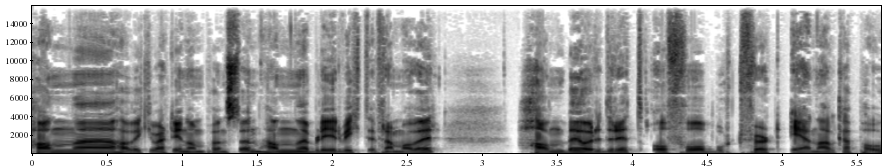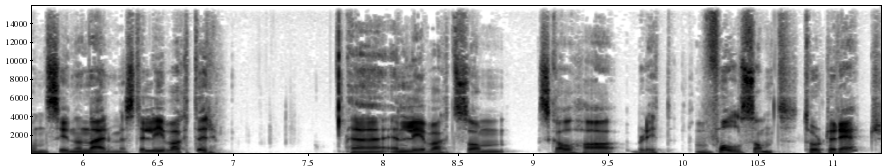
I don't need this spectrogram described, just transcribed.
han uh, har vi ikke vært innom på en stund. Han uh, blir viktig framover. Han beordret å få bortført en av Capone sine nærmeste livvakter. en livvakt som skal ha blitt voldsomt torturert,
